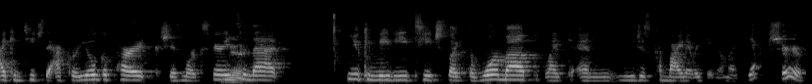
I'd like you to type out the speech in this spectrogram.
I can teach the acro yoga part because she has more experience Yeah. in that. You can maybe teach like the warm up, like, and we just combine everything." I'm like, "Yeah, sure."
